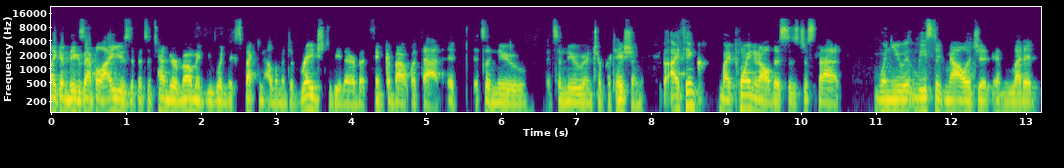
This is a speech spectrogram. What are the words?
like in the example I use, if it's a tender moment, you wouldn't expect an element of rage to be there, but think about what that it it's a new it's a new interpretation. But I think my point in all this is just that when you at least acknowledge it and let it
